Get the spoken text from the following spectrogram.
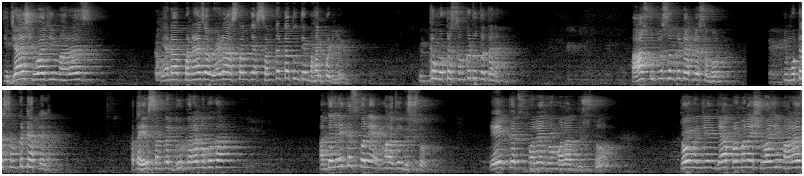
की ज्या शिवाजी महाराज यांना पन्हाळ्याचा वेढा असताना त्या संकटातून ते बाहेर पडले. इतकं मोठं संकट होतं त्यांना. आज कुठलं संकट आहे आपल्यासमोर? हे मोठं संकट आहे आपल्याला. आता हे संकट दूर करायला नको का? आणि त्याला एकच पर्याय मला जो दिसतो. एकच पर्याय जो मला दिसतो तो म्हणजे ज्याप्रमाणे शिवाजी महाराज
